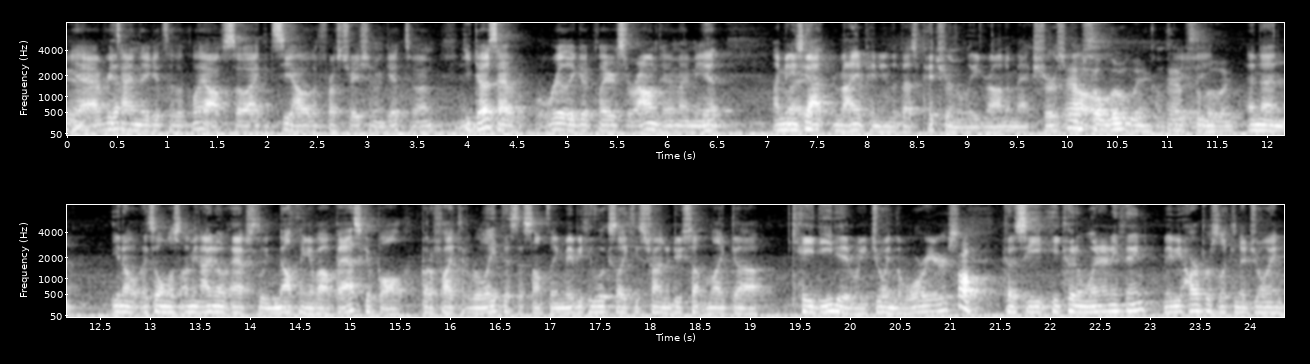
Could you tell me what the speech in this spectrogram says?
they, yeah. yeah, every Yep. time they get to the playoffs. So I can see how the frustration would get to him. He does have really good players around him. I mean, Yeah. I mean, he's Right. got, in my opinion, the best pitcher in the league around him, Max Scherzer. absolutely, completely. absolutely. And then, you know, it's almost, I mean, I know absolutely nothing about basketball, but if I could relate this to something, maybe he looks like he's trying to do something like uh, KD did when he joined the Warriors Oh, because he, he couldn't win anything. Maybe Harper's looking to join,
